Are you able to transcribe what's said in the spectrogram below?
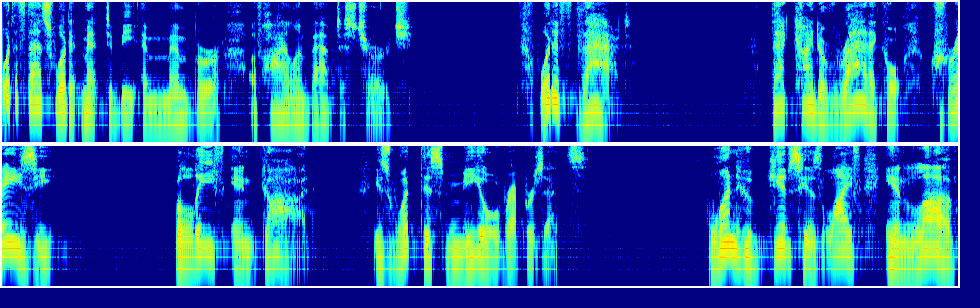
What if that's what it meant to be a member of Highland Baptist Church? What if that, that kind of radical, crazy belief in God, is what this meal represents? One who gives his life in love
